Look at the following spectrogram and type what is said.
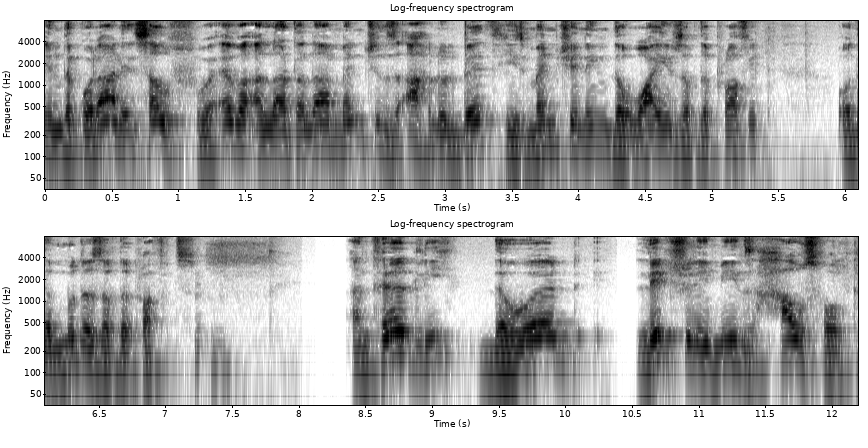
in the Quran itself, wherever Allah Ta'ala mentions Ahlul Bayt, He's mentioning the wives of the Prophet or the mothers of the Prophets. And thirdly, the word literally means household.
